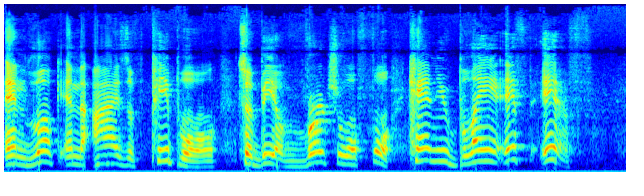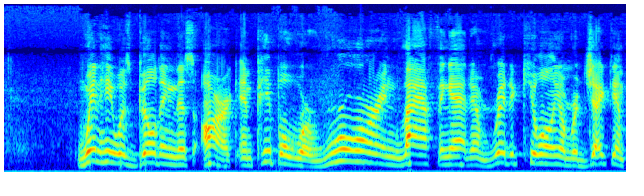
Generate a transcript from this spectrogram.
and look in the eyes of people to be a virtual fool. Can you blame if if when he was building this ark and people were roaring, laughing at him, ridiculing him, rejecting him,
